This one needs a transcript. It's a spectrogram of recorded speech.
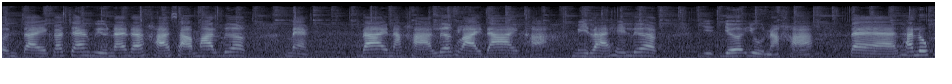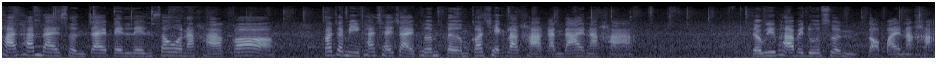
สนใจก็แจ้งวิวได้นะคะ สามารถเลือกแม็กได้นะคะ เลือกลายได้ค่ะ มีลายให้เลือกเยอะอยู่นะคะ แต่ถ้าลูกค้าท่านใดสนใจเป็นเลนโซ่นะคะก็ ก็จะมีค่าใช้จ่ายเพิ่มเติมก็เช็คราคากันได้นะคะ เดี๋ยววิพาไปดูส่วนต่อไปนะคะ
